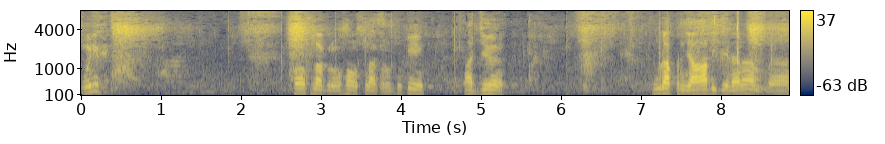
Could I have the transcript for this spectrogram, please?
ਕੋਈ ਨਹੀਂ ਹੌਸਲਾ ਕਰੋ ਹੌਸਲਾ ਕਰੋ ਕਿਉਂਕਿ ਅੱਜ ਪੂਰਾ ਪੰਜਾਬ ਹੀ ਜਿਹੜਾ ਨਾ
